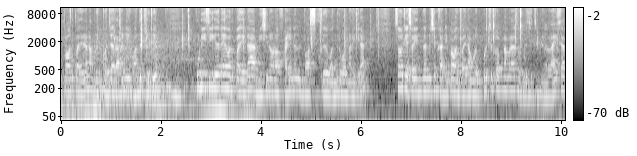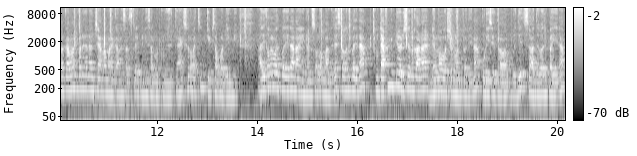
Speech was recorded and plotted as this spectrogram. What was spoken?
இப்போ வந்து பார்த்தீங்கன்னா நம்மளுக்கு கொஞ்சம் ரெவன்யூ வந்துட்டுருக்கு. கூடிய சீக்கிரத்துலேயே வந்து பார்த்தீங்கன்னா மிஷினோட ஃபைனல் பாஸ்க்கு வந்துருவோம்னு நினைக்கிறேன். ஸோ ஓகே ஸோ இந்த மிஷின் கண்டிப்பாக வந்து பார்த்தீங்கன்னா உங்களுக்கு பிடிச்சிருக்கோம் நம்ம ஸோ பிடிச்சிருக்கீங்க லைக் சேனல் கமெண்ட் பண்ணுங்கள் நம்ம சேனல் மறக்காமல் சப்ஸ்கிரைப் பண்ணி சப்போர்ட் பண்ணுங்கள் தேங்க்ஸ் ஃபார் வாட்சிங் கீப் சப்போர்ட்டிங் மீ அதுக்கப்புறம் வந்து பார்த்தீங்கன்னா நான் இன்னொன்று சொல்ல மறந்துட்டேன். ஸோ வந்து பார்த்தீங்கன்னா டெஃபினிட்டிவ் வெர்ஷனுக்கான டெமோ வெர்ஷன் வந்து பார்த்தீங்கன்னா கூடிய சீக்கிரத்தில் வரப்போகுது. ஸோ அது வந்து பார்த்தீங்கன்னா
